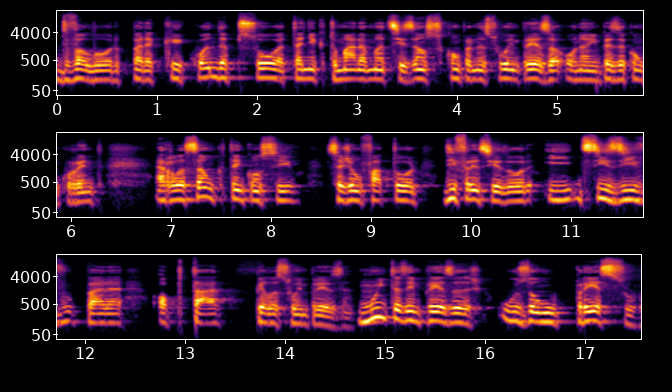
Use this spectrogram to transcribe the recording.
de valor para que quando a pessoa tenha que tomar uma decisão se compra na sua empresa ou na empresa concorrente, a relação que tem consigo seja um fator diferenciador e decisivo para optar pela sua empresa. Muitas empresas usam o preço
